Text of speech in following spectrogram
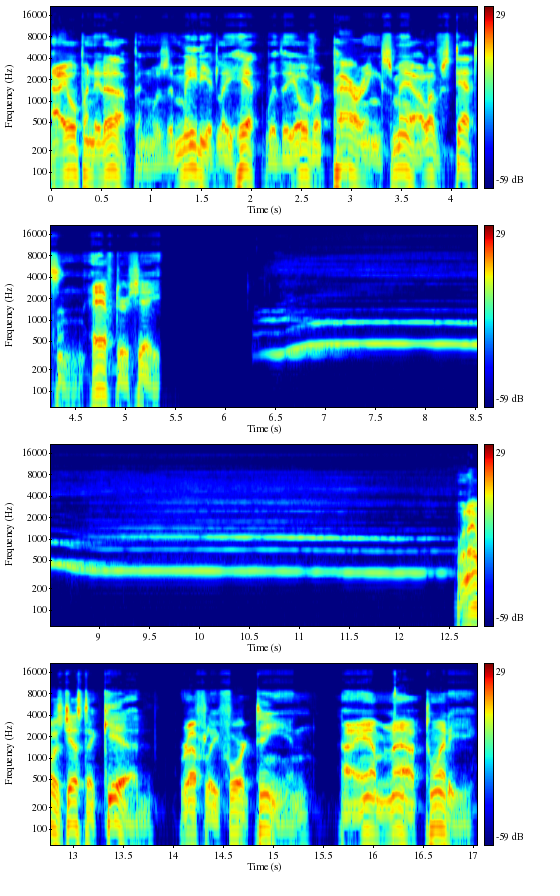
I opened it up and was immediately hit with the overpowering smell of Stetson aftershave. When I was just a kid, roughly 14, I am now 20,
